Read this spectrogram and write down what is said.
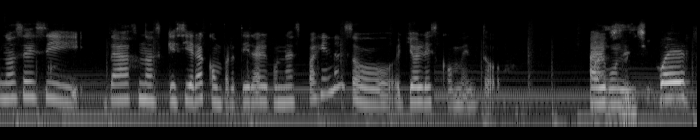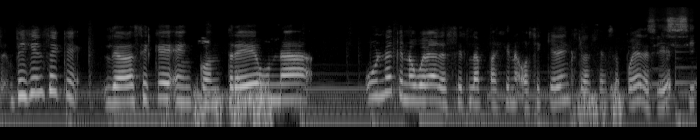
No sé si Daf nos quisiera compartir algunas páginas o yo les comento Pues fíjense que de ahora sí que encontré una, una que no voy a decir la página, o si quieren que la se se puede decir. sí,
